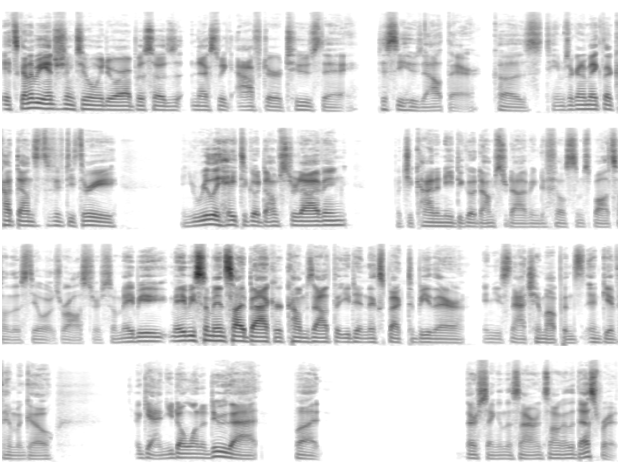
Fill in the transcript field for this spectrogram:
It's going to be interesting too when we do our episodes next week after Tuesday to see who's out there because teams are going to make their cut downs to 53, and you really hate to go dumpster diving, but you kind of need to go dumpster diving to fill some spots on the Steelers roster. So maybe maybe some inside backer comes out that you didn't expect to be there, and you snatch him up and and give him a go. Again, you don't want to do that, but they're singing the siren song of the desperate,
